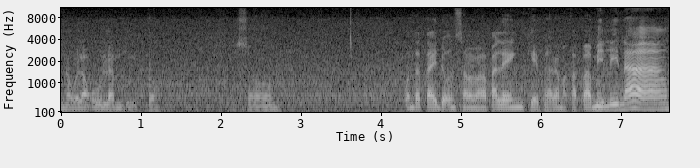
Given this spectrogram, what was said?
ano walang ulam dito. So punta tayo doon sa mga palengke para makapamili ng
